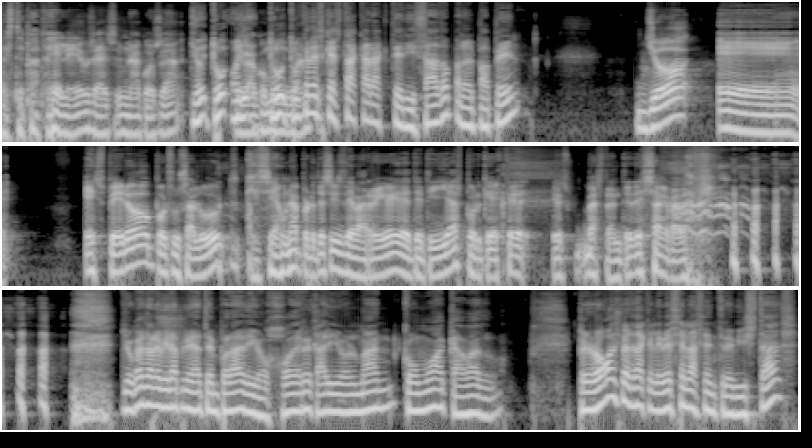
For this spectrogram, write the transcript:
este papel, ¿eh? O sea, es una cosa... tú, oye, ¿tú, ¿tú crees que está caracterizado para el papel? Yo eh, espero por su salud que sea una prótesis de barriga y de tetillas porque es que es bastante desagradable. Yo cuando le vi la primera temporada digo, joder, Gary Oldman, ¿cómo ha acabado? Pero luego es verdad que le ves en las entrevistas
